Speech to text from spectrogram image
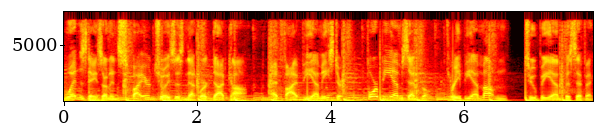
Wednesdays on InspiredChoicesNetwork.com at 5 p.m. Eastern, 4 p.m. Central, 3 p.m. Mountain, 2 p.m. Pacific.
